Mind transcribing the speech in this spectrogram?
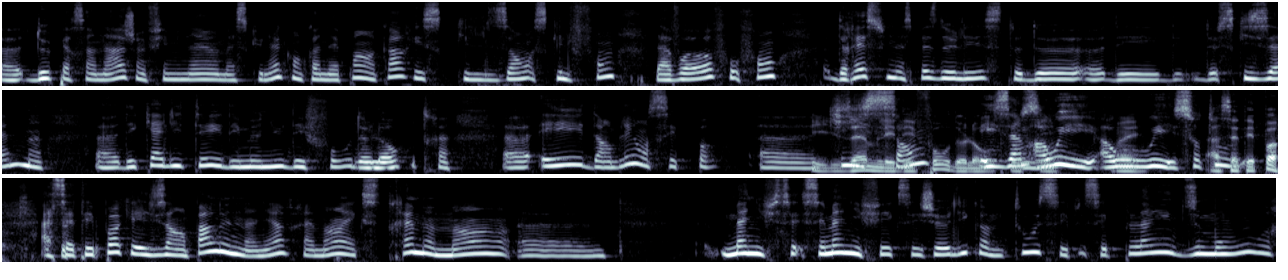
euh, deux personnages, un féminin et un masculin, qu'on ne connaît pas encore. Et ce qu'ils ont, ce qu'ils font, la voix off, au fond, dresse une espèce de liste de, euh, des, de ce qu'ils aiment, euh, des qualités et des menus défauts de Mhm. l'autre. Euh, et d'emblée, on ne sait pas. euh, Et qui ils aiment ils les sont. défauts de l'autre. ils aiment, aussi, ah oui, ah oui, oui, surtout À cette époque. à cette époque, et ils en parlent d'une manière vraiment extrêmement euh, C'est- magnifique, c'est joli comme tout, c'est plein d'humour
